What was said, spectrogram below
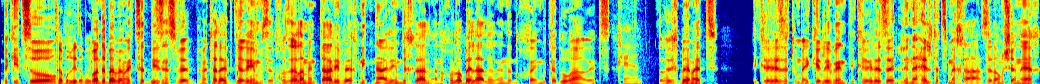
בקיצור, דברי, דברי. בוא נדבר באמת קצת ביזנס ובאמת על האתגרים, זה חוזר למנטלי ואיך מתנהלים בכלל. אנחנו לא בלה-לה-לנד, אנחנו חיים בכדור הארץ. כן. צריך באמת, תקראי לזה to make a living, תקראי לזה לנהל את עצמך, זה לא משנה איך.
